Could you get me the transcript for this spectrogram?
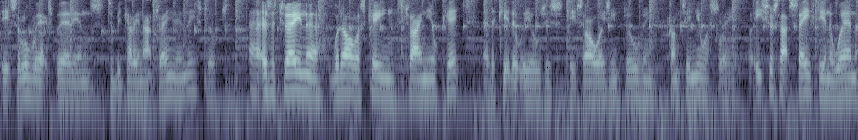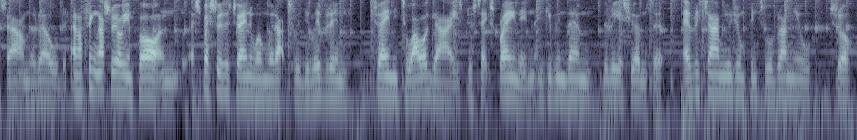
It's a lovely experience to be carrying out training in these trucks. Uh, as a trainer, we're always keen to try new kit. Uh, the kit that we use is it's always improving continuously. It's just that safety and awareness out on the road. And I think that's really important, especially as a trainer when we're actually delivering training to our guys, just explaining and giving them the reassurance that every time you jump into a brand new truck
